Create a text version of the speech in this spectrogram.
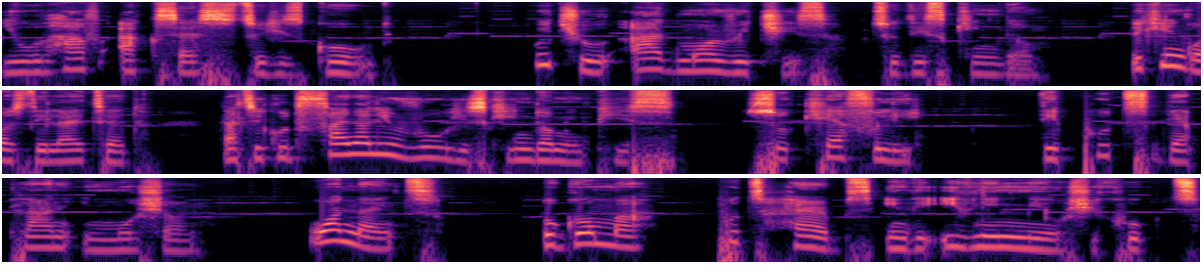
you will have access to his gold, which will add more riches to this kingdom. The king was delighted that he could finally rule his kingdom in peace. So carefully, they put their plan in motion. One night, Ugoma put herbs in the evening meal she cooked.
